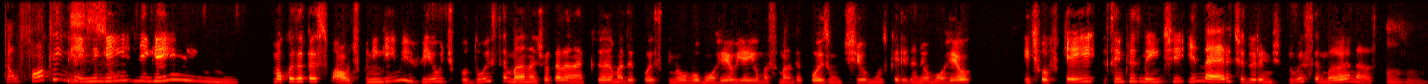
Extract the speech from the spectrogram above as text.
Então foquem Sim, nisso. ninguém, ninguém. Uma coisa pessoal, tipo, ninguém me viu, tipo, duas semanas jogada na cama depois que meu avô morreu, e aí uma semana depois um tio muito querido meu morreu. E, tipo, eu fiquei simplesmente inerte durante duas semanas. Uhum.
